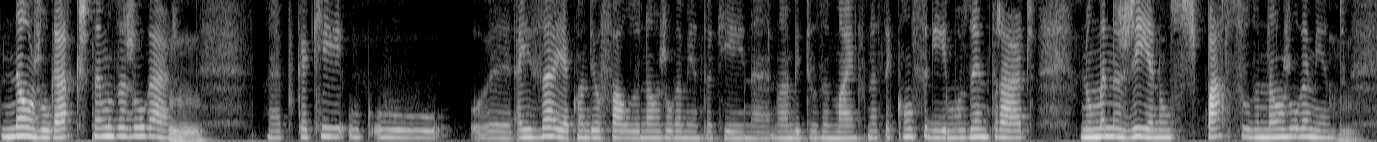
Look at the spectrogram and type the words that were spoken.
não julgar que estamos a julgar. Uhum. É? Porque aqui o, o, a ideia, quando eu falo do não julgamento aqui na, no âmbito da mindfulness, é conseguirmos entrar numa energia, num espaço de não julgamento. Uhum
